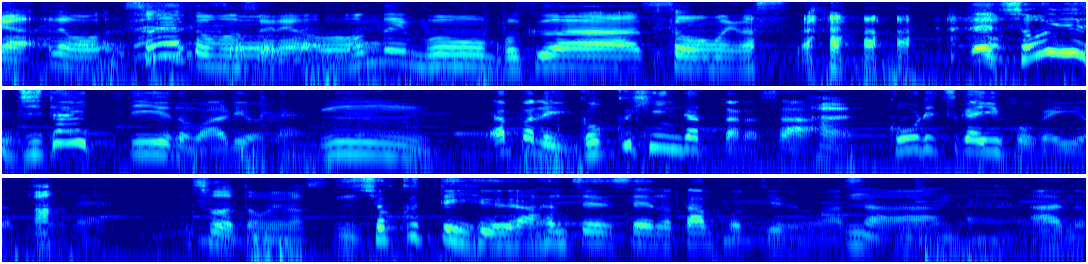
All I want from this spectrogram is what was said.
やでもそれだと思うんですよね。ね本当にもう僕はそう思います。でそういう時代っていうのもあるよね。うん。やっぱり極品だったらさ、はい、効率がいい方がいいわけよね。そうだと思います、うん、食っていう安全性の担保っていうのはさ、うんうんうん、あの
